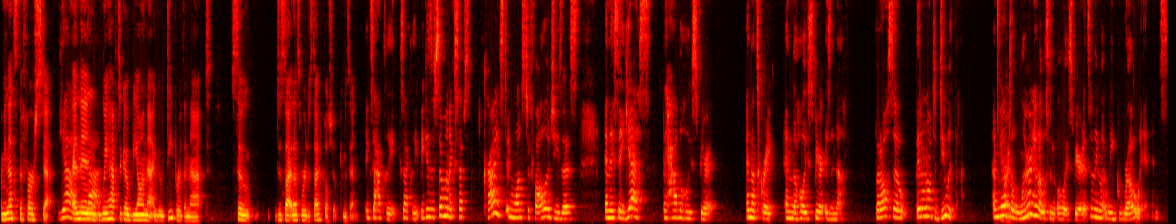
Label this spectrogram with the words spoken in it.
I mean, that's the first step. yeah. and then yeah. we have to go beyond that and go deeper than that. So decide that's where discipleship comes in. Exactly, exactly. Because if someone accepts Christ and wants to follow Jesus and they say yes, they have the Holy Spirit. And that's great. And the Holy Spirit is enough. But also, they don't know what to do with that. And we have Right. to learn how to listen to the Holy Spirit. It's something that we grow in. It's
